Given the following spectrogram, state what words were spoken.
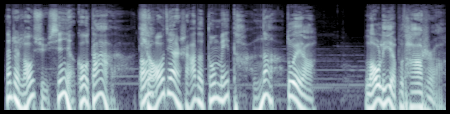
那这老许心也够大的，条件啥的都没谈呢。对呀，老李也不踏实啊，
